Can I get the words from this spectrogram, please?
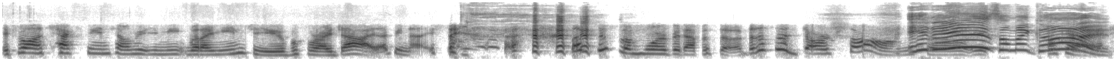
if you want to text me and tell me what you mean, what I mean to you before I die, that'd be nice. like this is a morbid episode, but this is a dark song. It so is. Oh my god. Okay.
